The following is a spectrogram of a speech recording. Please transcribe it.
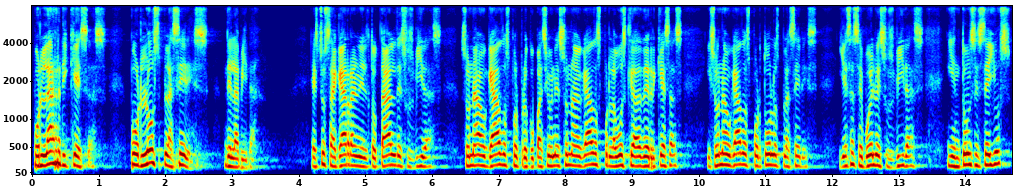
por las riquezas, por los placeres de la vida. Estos agarran el total de sus vidas, son ahogados por preocupaciones, son ahogados por la búsqueda de riquezas y son ahogados por todos los placeres. Y esa se vuelve sus vidas y entonces ellos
